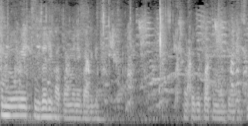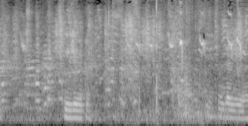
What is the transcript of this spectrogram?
तुम लोगों को एक चूज़ा दिखाता हूँ मैं निकाल के। हटो बेटा ये है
